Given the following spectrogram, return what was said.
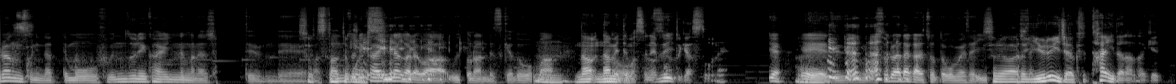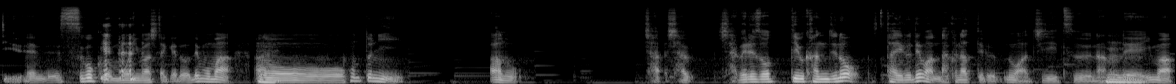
フランクになって、もうふんぞり返りながら喋ってるんで、それまあ伝わってこないですふんぞりながらは嘘なんですけど、まあ、うんな舐めてますね、ポッドキャストをね。いや、いやいや、全然もうそれはだからちょっとごめんなさい。それは緩いじゃなくて怠惰なだけっていう。すごく盛りましたけど、でもまあ、あのー本当に、あの、しゃしゃしゃべるぞっていう感じのスタイルではなくなってるのは事実なので、うん今、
